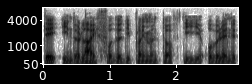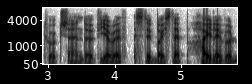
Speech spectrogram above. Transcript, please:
day in the life for the deployment of the overlay networks and uh, the VRF step by step, high level.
